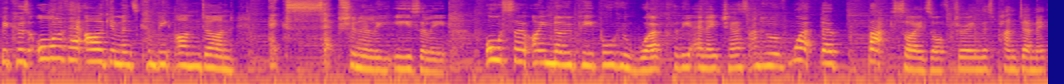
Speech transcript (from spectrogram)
because all of their arguments can be undone exceptionally easily. Also, I know people who work for the NHS and who have worked their backsides off during this pandemic,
